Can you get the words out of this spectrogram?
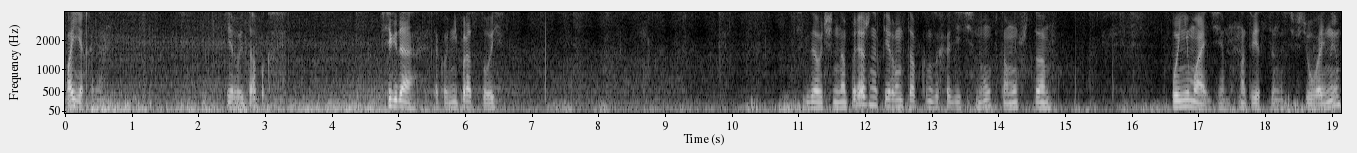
Поехали первый тапок. Всегда такой непростой. Всегда очень напряжно первым тапком заходить. Ну, потому что понимаете ответственность всю войны.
